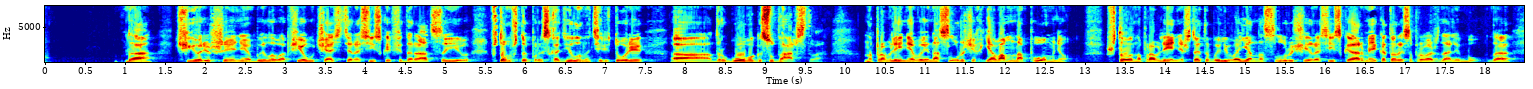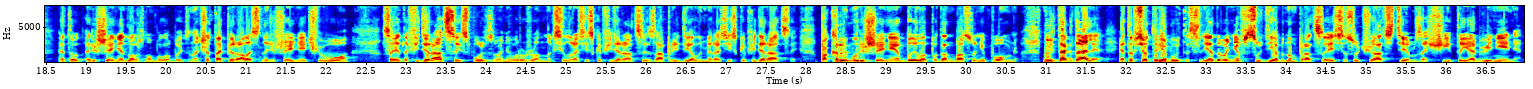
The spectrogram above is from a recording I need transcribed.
да, чье решение было вообще участие Российской Федерации в том, что происходило на территории а, другого государства направление военнослужащих. Я вам напомню, что направление, что это были военнослужащие российской армии, которые сопровождали БУ. Да? Это вот решение должно было быть. Значит, опиралось на решение чего? Совета Федерации, использования вооруженных сил Российской Федерации за пределами Российской Федерации. По Крыму решение было, по Донбассу не помню. Ну и так далее. Это все требует исследования в судебном процессе с участием защиты и обвинения.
